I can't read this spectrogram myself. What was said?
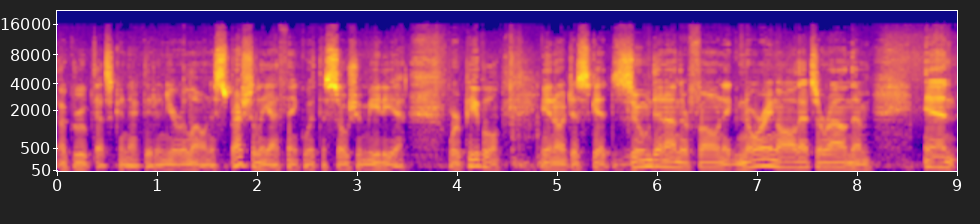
a group that's connected and you're alone, especially I think with the social media, where people, you know, just get zoomed in on their phone, ignoring all that's around them, and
